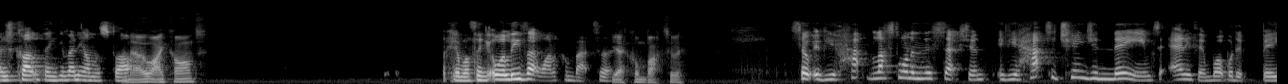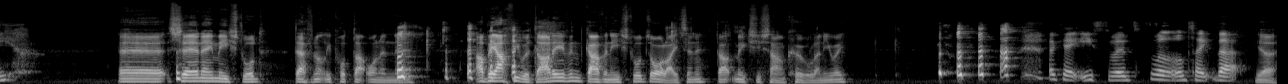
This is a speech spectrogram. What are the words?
I just can't think of any on the spot. No, I can't. Okay, we'll think. We'll leave that one. and come back to it. Yeah, come back to it. So, if you had last one in this section, if you had to change your name to anything, what would it be? Uh, surname Eastwood. Definitely put that one in there. I'll be happy with that. Even Gavin Eastwood's all right in it. That makes you sound cool anyway. Okay, Eastwood. We'll, we'll take that. Yeah.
